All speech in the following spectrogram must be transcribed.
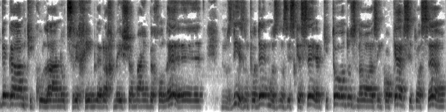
Begam que kulanu tzrichim lerachmei shamayim becholet, nos diz, não podemos nos esquecer que todos nós, em qualquer situação,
